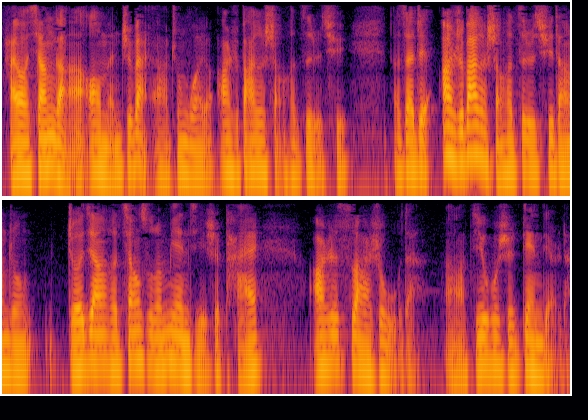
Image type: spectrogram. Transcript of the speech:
还有香港啊、澳门之外啊，中国有二十八个省和自治区。那在这二十八个省和自治区当中，浙江和江苏的面积是排二十四、二十五的啊，几乎是垫底的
